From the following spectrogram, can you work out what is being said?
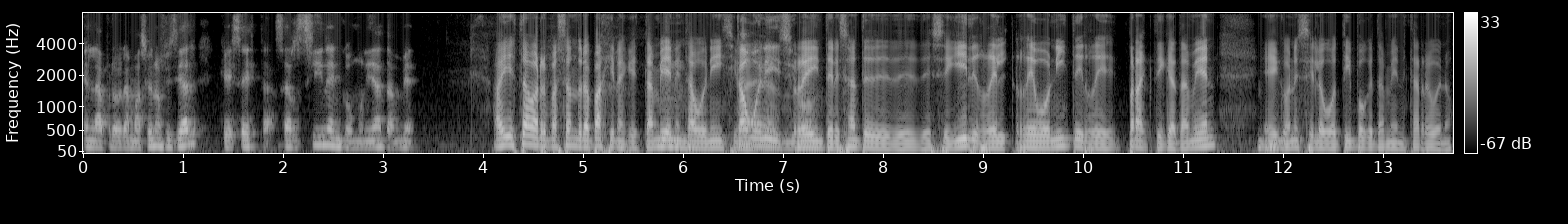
en la programación oficial, que es esta, hacer cine en comunidad también. Ahí estaba repasando la página que también mm, está buenísima. Está buenísimo. Re interesante de, seguir, re, bonita y re práctica también, eh, con ese logotipo que también está re bueno.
